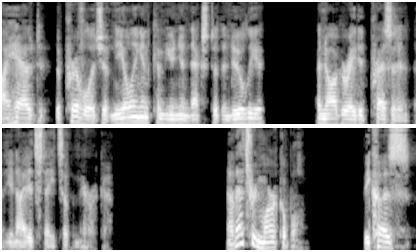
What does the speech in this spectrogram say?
I had the privilege of kneeling in communion next to the newly inaugurated President of the United States of America. Now that's remarkable because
